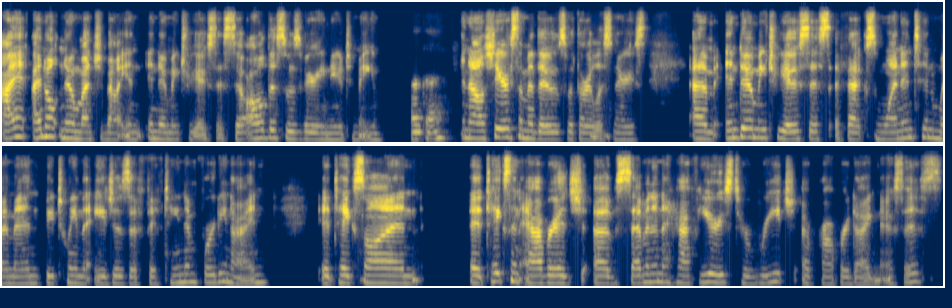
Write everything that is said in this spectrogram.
I, I don't know much about endometriosis, so all this was very new to me. Okay. And I'll share some of those with our mm-hmm. listeners. Um, endometriosis affects one in 10 women between the ages of 15 and 49. It takes on it takes an average of seven and a half years to reach a proper diagnosis.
